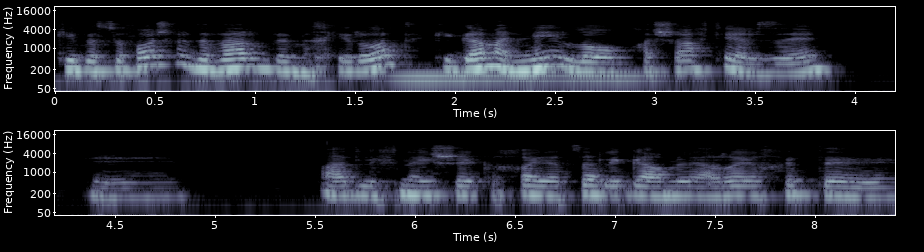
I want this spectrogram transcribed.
כי בסופו של דבר במכירות, כי גם אני לא חשבתי על זה, אה, עד לפני שככה יצא לי גם לארח את אה,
